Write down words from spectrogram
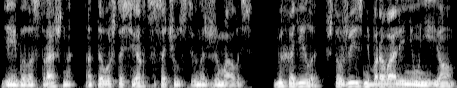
Ей было страшно от того, что сердце сочувственно сжималось. Выходило, что жизнь воровали не у нее,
